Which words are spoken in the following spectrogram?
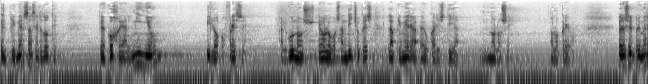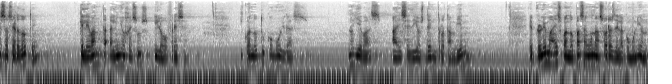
el primer sacerdote que coge al niño y lo ofrece. Algunos teólogos han dicho que es la primera Eucaristía. No lo sé, no lo creo. Pero es el primer sacerdote que levanta al niño Jesús y lo ofrece. Y cuando tú comulgas, ¿no llevas a ese Dios dentro también? El problema es cuando pasan unas horas de la comunión.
